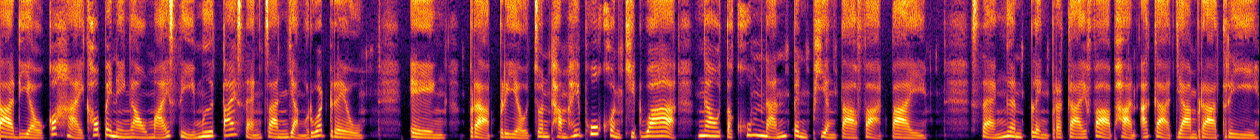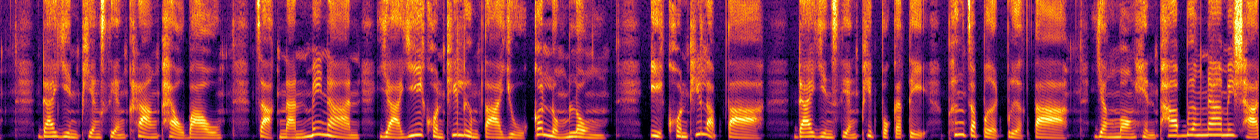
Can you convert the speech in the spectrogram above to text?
ตาเดียวก็หายเข้าไปในเงาไม้สีมืดใต้แสงจันทร์อย่างรวดเร็ว เองปราดเปรี่ยวจนทำให้ผู้คนคิดว่าเงาตะคุ่มนั้นเป็นเพียงตาฝาดไป แสงเงินเปล่งประกายฝ่าผ่านอากาศยามราตรี ได้ยินเพียงเสียงครางแผ่วเบา จากนั้นไม่นานยายี่คนที่ลืมตาอยู่ก็ล้มลง อีกคนที่หลับตา ได้ยินเสียงผิดปกติ เพิ่งจะเปิดเปลือกตา ยังมองเห็นภาพเบื้องหน้าไม่ชัด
